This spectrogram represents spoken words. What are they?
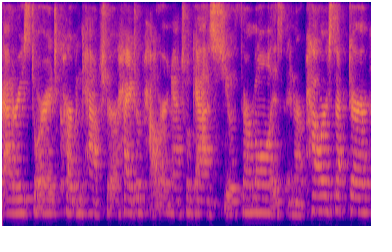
battery storage, carbon capture, hydropower, natural gas, geothermal is in our power sector.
